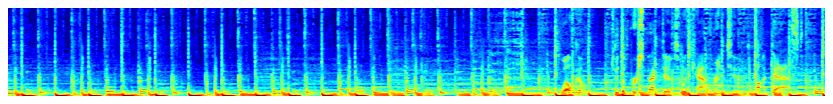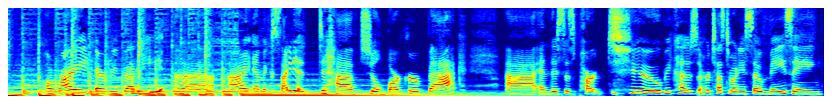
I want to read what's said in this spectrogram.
Welcome to the Perspectives with Catherine Toon podcast. All right, everybody. Uh, I am excited to have Jill Barker back. Uh, and this is part two because her testimony is so amazing.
